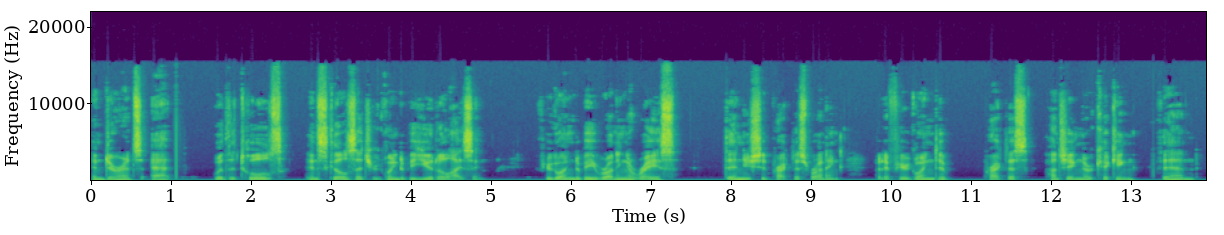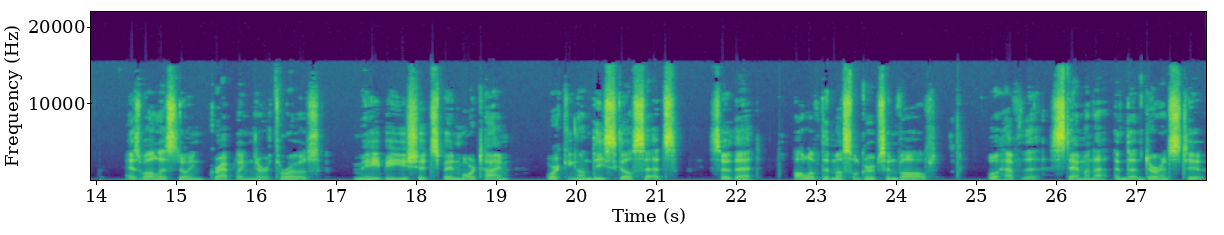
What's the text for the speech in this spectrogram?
endurance at with the tools and skills that you're going to be utilizing. If you're going to be running a race, then you should practice running. But if you're going to practice punching or kicking, then as well as doing grappling or throws, maybe you should spend more time working on these skill sets so that all of the muscle groups involved will have the stamina and the endurance to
